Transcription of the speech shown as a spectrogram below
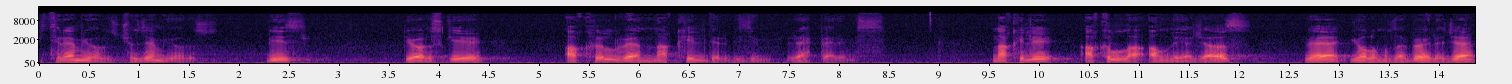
Bitiremiyoruz, çözemiyoruz. Biz diyoruz ki akıl ve nakildir bizim rehberimiz. Nakili akılla anlayacağız ve yolumuza böylece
